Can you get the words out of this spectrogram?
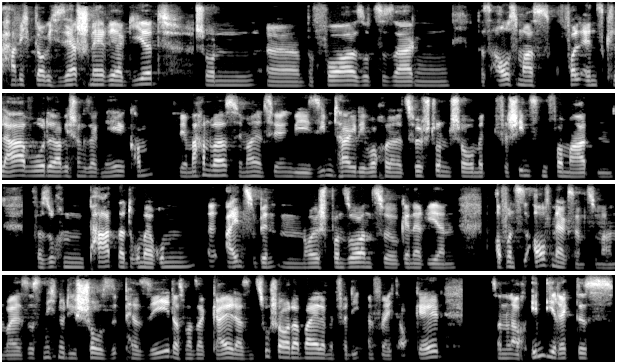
habe ich, glaube ich, sehr schnell reagiert. Schon äh, bevor sozusagen das Ausmaß vollends klar wurde, habe ich schon gesagt, nee, komm, wir machen was. Wir machen jetzt irgendwie sieben Tage die Woche eine Zwölf-Stunden-Show mit verschiedensten Formaten, versuchen Partner drumherum äh, einzubinden, neue Sponsoren zu generieren, auf uns aufmerksam zu machen, weil es ist nicht nur die Show per se, dass man sagt, geil, da sind Zuschauer dabei, damit verdient man vielleicht auch Geld, sondern auch indirektes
